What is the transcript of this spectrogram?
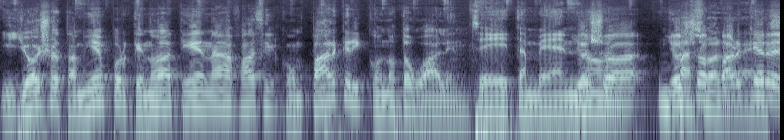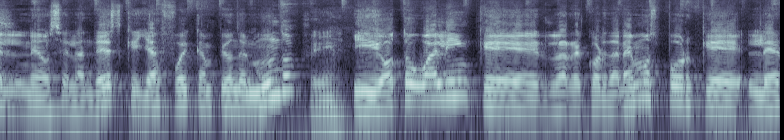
y, Joshua también, porque no la tiene nada fácil con Parker y con Otto Wallen. Sí, también. Joshua, Joshua Parker, el neozelandés que ya fue campeón del mundo, y Otto Wallen que le recordaremos porque le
